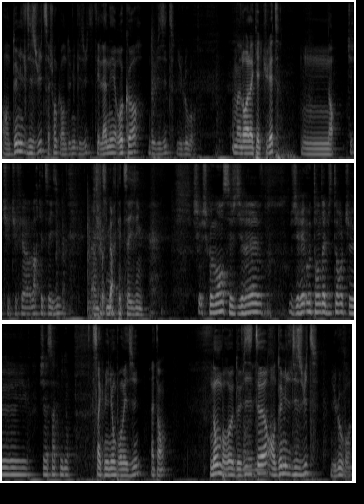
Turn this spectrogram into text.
en 2018, sachant qu'en 2018 c'était l'année record de visite du Louvre? On a le droit à la calculette? Hmm, Non. Tu, tu- tu fais un market sizing? Un petit market sizing. Je, je commence et je dirais, je dirais autant d'habitants que j'ai 5 millions. 5 millions pour Mehdi? Attends. Nombre de visiteurs en 2018 du Louvre.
